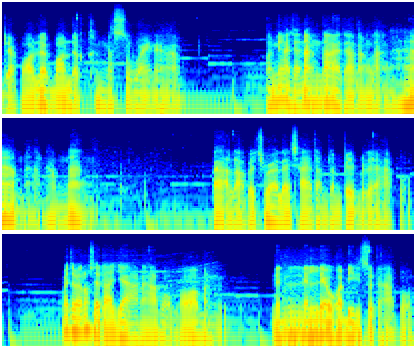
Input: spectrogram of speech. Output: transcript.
เดี๋ยวพอเลือดบอสเหลือครึ่งละซวยนะครับ ตอนนี้อาจจะนั่งได้แต่หลังๆห้ามนะครับห้ามนั่งแต่เราไปช่วยเลยใช้ตามจำเป็นไปเลยครับผมไม่จำเป็นต้องเสียดายยานะครับผมเพราะว่ามันเน้นเน้นเร็วก็ดีที่สุดครับผม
